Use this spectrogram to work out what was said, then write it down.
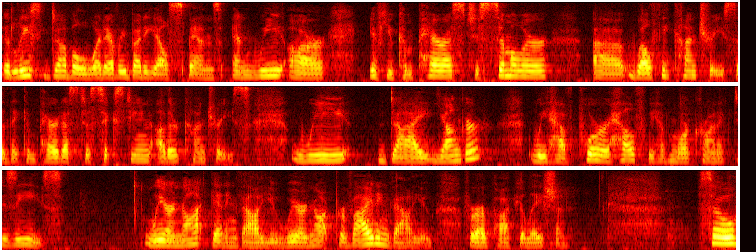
at least double what everybody else spends, and we are, if you compare us to similar uh, wealthy countries, so they compared us to 16 other countries, we die younger, we have poorer health, we have more chronic disease. We are not getting value, we are not providing value for our population. So,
